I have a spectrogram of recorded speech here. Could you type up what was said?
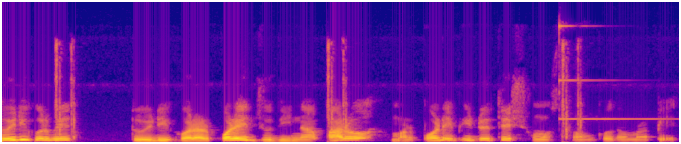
তৈরি করবে, তৈরি করার পরে যদি না পারো, আমার পরে ভিডিওতে সমস্ত অঙ্ক তোমরা পেয়ে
